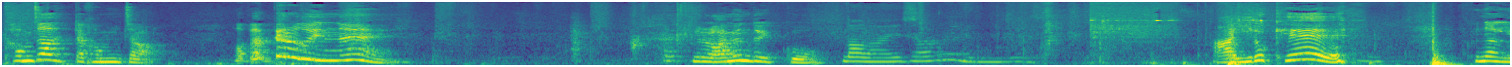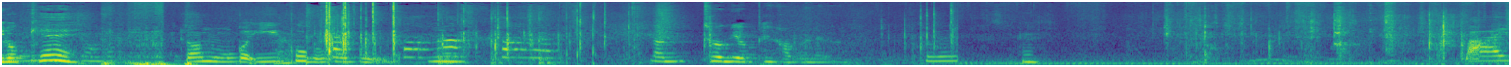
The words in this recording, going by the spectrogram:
감자 있다, 감자. 어, 빼빼로도 있네. 이 라면도 있고. 난 아이스. 아, 이렇게? 그냥 이렇게? 나는 뭔가 이거 먹어볼래. 난 저기 옆에 가볼래. 빠이.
